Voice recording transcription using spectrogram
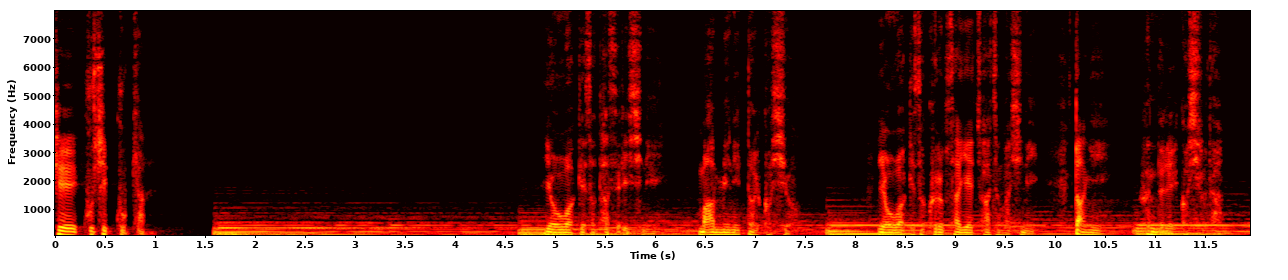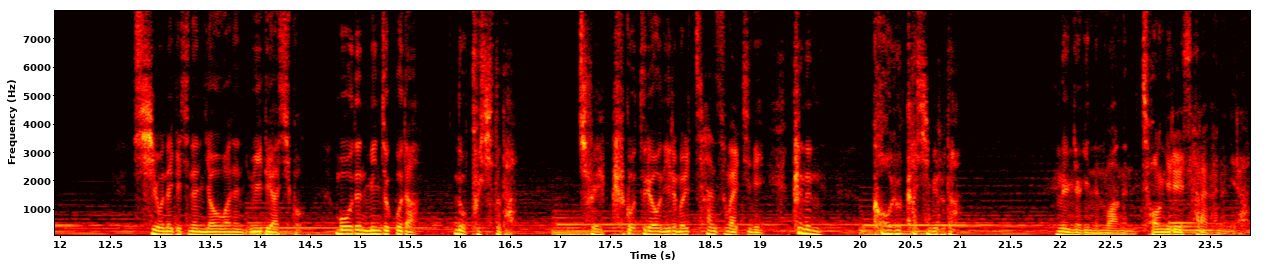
제 99편. 여호와께서 다스리시니 만민이 떨 것이요. 여호와께서 그룹 사이에 좌정하시니 땅이 흔들릴 것이로다. 시온에 계시는 여호와는 위대하시고 모든 민족보다 높으시도다. 주의 크고 두려운 이름을 찬송할지니 그는 거룩하심이로다. 능력 있는 왕은 정의를 사랑하느니라.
